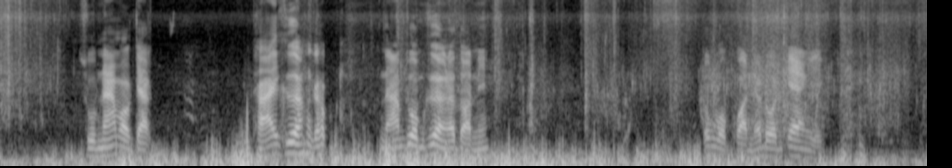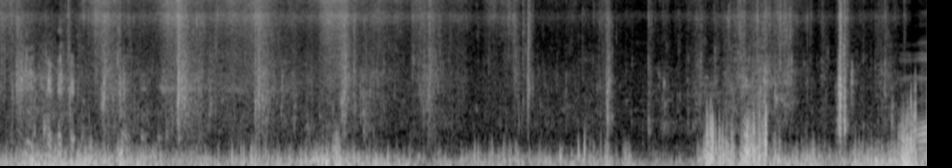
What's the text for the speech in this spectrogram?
ำสูบน้ำออกจาก ท้ายเครื่องครับ น้ำท่วมเครื่องแล้วตอนนี้ ต้องหลบก่อนเดี๋ยวโดนแกล้งอีก โอ้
